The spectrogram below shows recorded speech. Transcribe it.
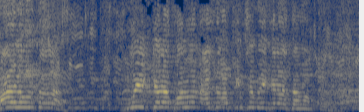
mayli o'rtoqlar bu ikkala polvon ajratguncha bu ikkalasi dam olib turadi.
